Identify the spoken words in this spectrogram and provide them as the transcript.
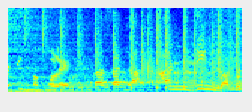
cacing rasanya anjing banget.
